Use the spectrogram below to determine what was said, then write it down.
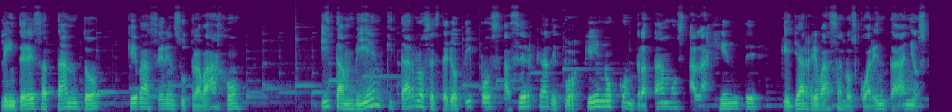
le interesa tanto qué va a hacer en su trabajo y también quitar los estereotipos acerca de por qué no contratamos a la gente que ya rebasa los 40 años.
